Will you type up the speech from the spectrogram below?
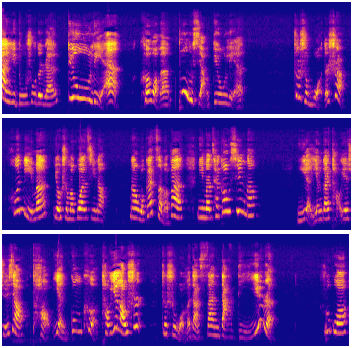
愿意读书的人丢脸。可我们不想丢脸，这是我的事儿，和你们有什么关系呢？那我该怎么办，你们才高兴呢？你也应该讨厌学校，讨厌功课，讨厌老师，这是我们的三大敌人。如果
